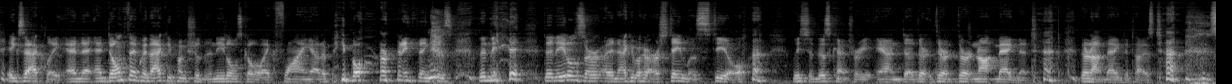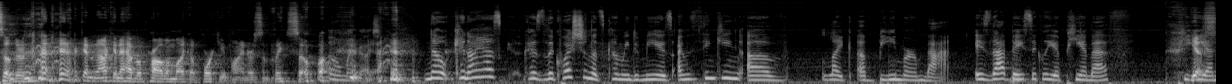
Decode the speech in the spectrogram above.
Exactly, and and don't think with acupuncture the needles go like flying out of people or anything because the the needles are in acupuncture are stainless steel, at least in this country, and uh, they're, they're they're not magnet, they're not magnetized, so they're not, they're not going to have a problem like a porcupine or something. So oh my gosh, yeah. no, can I ask? Because the question that's coming to me is I'm thinking of like a BEMER mat. Is that basically a PMF? Yes,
